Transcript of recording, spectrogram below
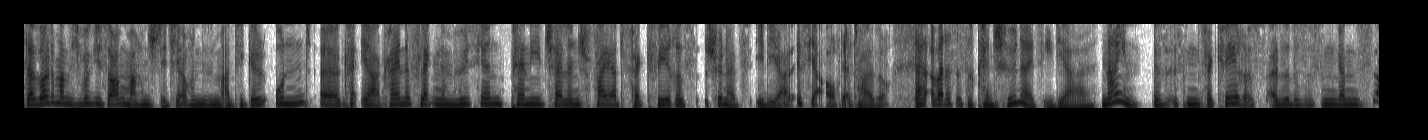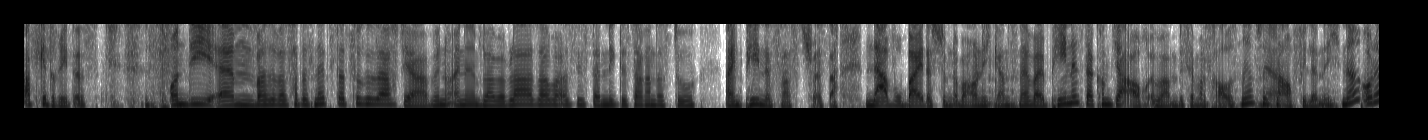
da sollte man sich wirklich Sorgen machen, steht hier auch in diesem Artikel. Und äh, ke- ja, keine Flecken im Höschen. Penny Challenge feiert verqueres Schönheitsideal. Ist ja auch total so. da, aber das ist doch kein Schönheitsideal. Nein, das ist ein verqueres. Also das ist ein ganz abgedrehtes. Und die, ähm, was, was hat das Netz dazu gesagt? Ja, wenn du eine bla bla bla sauber aussiehst, dann liegt es daran, dass du einen Penis hast, Schwester. Na, wobei, das stimmt aber auch nicht ganz, ne? Weil Penis, da kommt ja auch immer ein bisschen was raus, ne? Das wissen Ja. auch viele nicht, ne? Oder?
